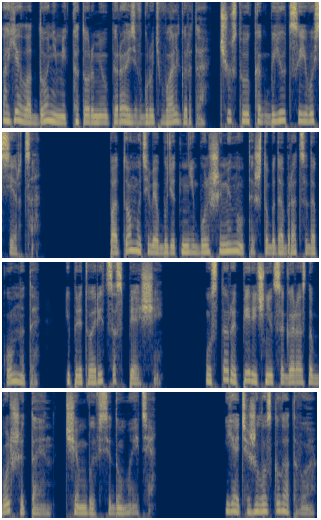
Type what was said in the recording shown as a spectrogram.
А я ладонями, которыми упираюсь в грудь Вальгарта, чувствую, как бьется его сердце. Потом у тебя будет не больше минуты, чтобы добраться до комнаты и притвориться спящей. У старой перечницы гораздо больше тайн, чем вы все думаете. Я тяжело сглатываю,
